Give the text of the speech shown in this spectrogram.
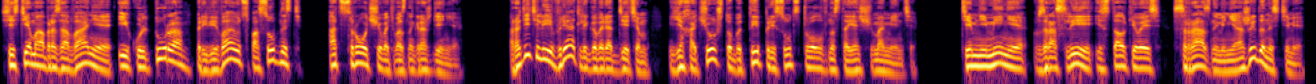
Система образования и культура прививают способность отсрочивать вознаграждение. Родители вряд ли говорят детям «я хочу, чтобы ты присутствовал в настоящем моменте». Тем не менее, взрослея и сталкиваясь с разными неожиданностями,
